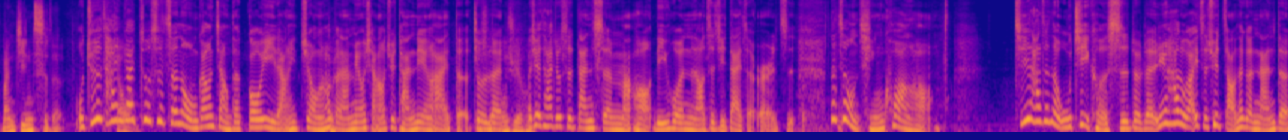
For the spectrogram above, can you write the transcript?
蛮矜持的。我觉得她应该就是真的，我们刚刚讲的勾一两一种，他本来没有想要去谈恋爱的，对不对？同学会而且她就是单身嘛，哈，离婚，然后自己带着儿子。那这种情况哦，其实他真的无计可施，对不对？因为他如果要一直去找那个男的，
